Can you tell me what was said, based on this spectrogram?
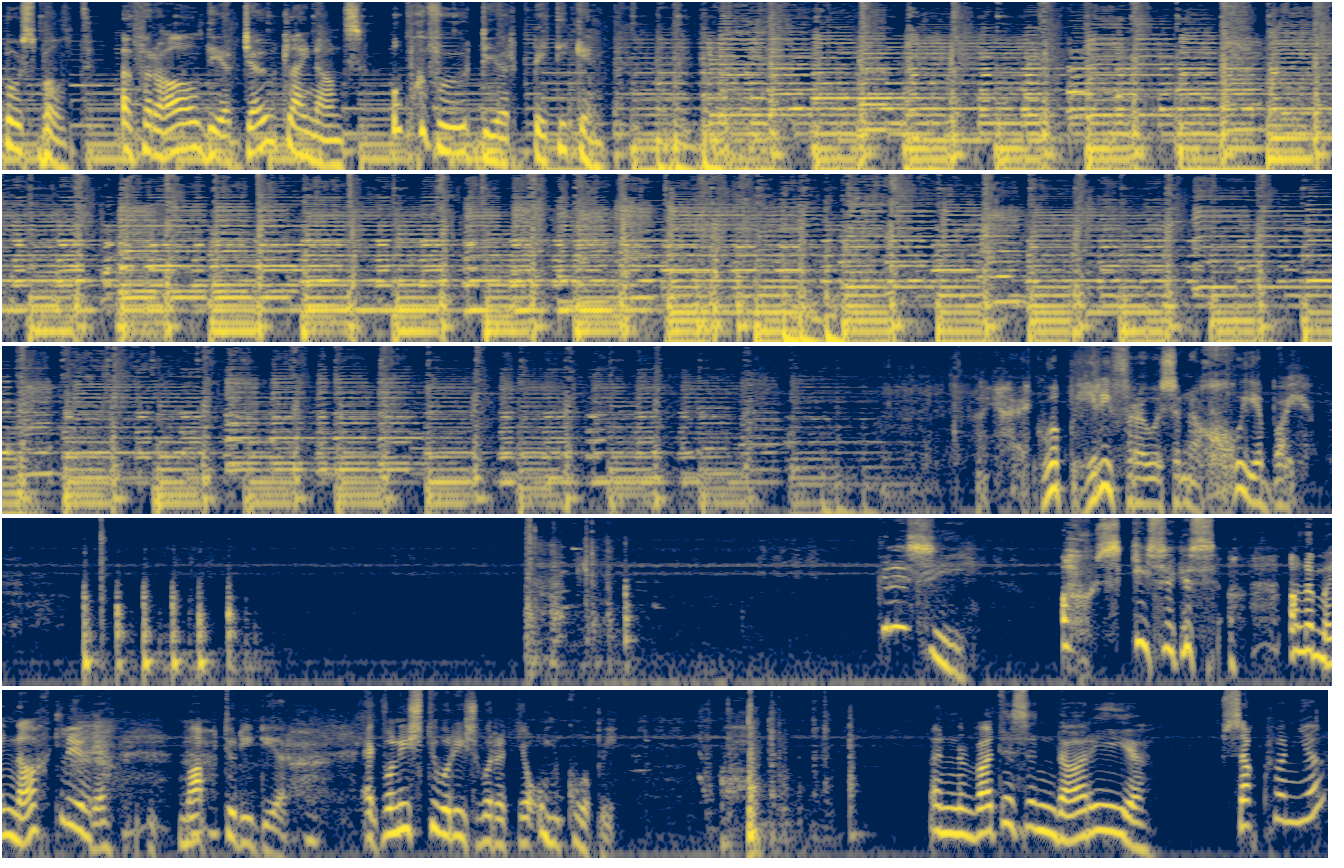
Bosbult, 'n verhaal deur Jo Kleinhans, opgevoer deur Betty Kemp. Ek hoop hierdie vrou is in 'n goeie by. Chrissy. Ag, skus ek is al my nagklere. Map toe die deur. Ek wil nie stories hoor dat jy omkoop nie. En wat is in daardie eh, sak van jou?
